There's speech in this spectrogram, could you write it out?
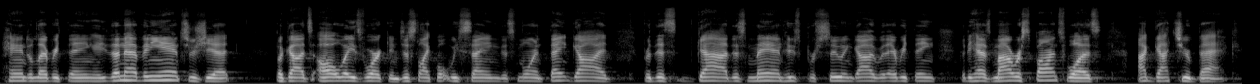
handle everything. He doesn't have any answers yet, but God's always working, just like what we sang this morning. Thank God for this guy, this man who's pursuing God with everything that he has. My response was, I got your back.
